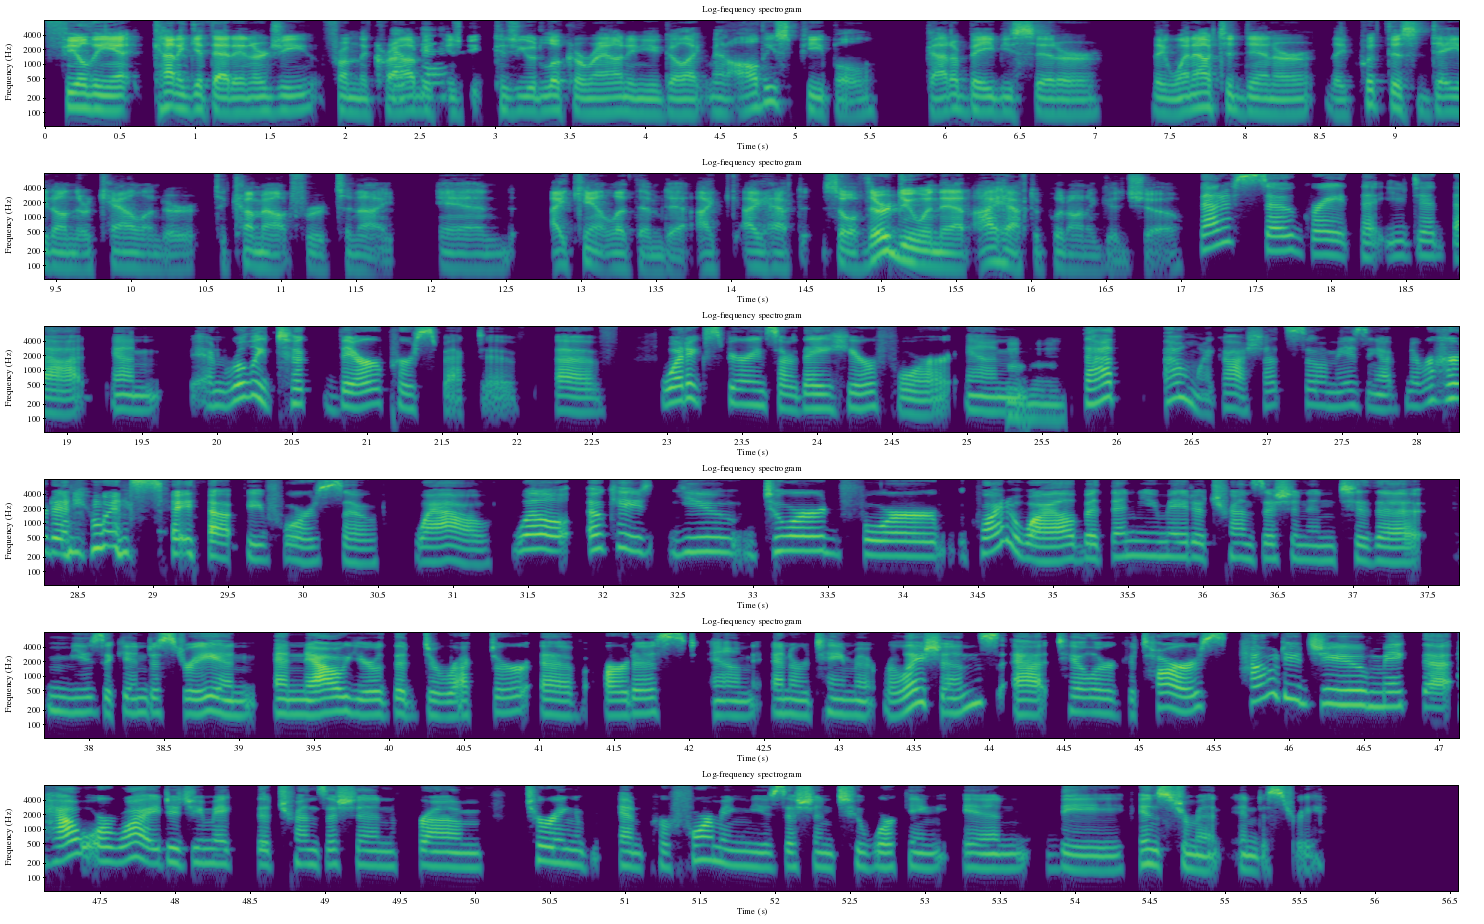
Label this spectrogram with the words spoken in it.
feel the kind of get that energy from the crowd Okay. because you, because you would look around and you go like, man, all these people got a babysitter, they went out to dinner, they put this date on their calendar to come out for tonight, and I can't let them down. I I have to. So if they're doing that, I have to put on a good show. That is so great that you did that and and really took their perspective of what experience are they here for and Mhm. that oh my gosh, that's so amazing. I've never heard anyone say that before. So, wow. Well, okay, you toured for quite a while, but then you made a transition into the music industry and and now you're the director of artist and entertainment relations at Taylor Guitars. How did you make that how or why did you make the transition from touring and performing musician to working in the instrument industry?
